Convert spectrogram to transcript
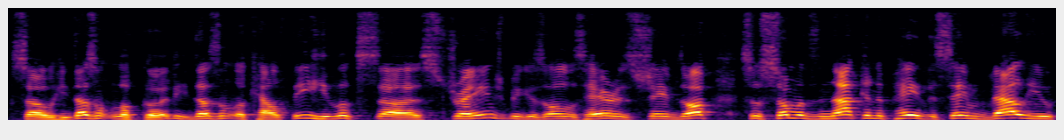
so he doesn't look good. He doesn't look healthy. He looks uh, strange because all his hair is shaved off. So someone's not going to pay the same value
